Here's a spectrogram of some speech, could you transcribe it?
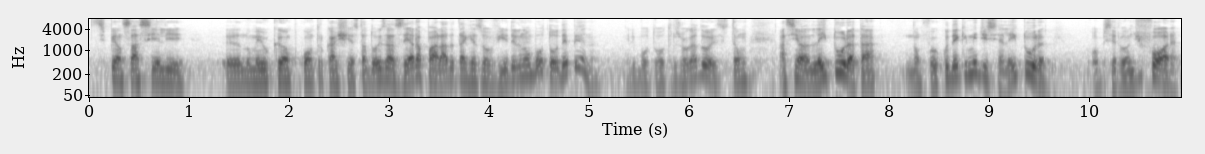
Se pensasse ele uh, no meio campo contra o Caxias, está 2 a 0 a parada está resolvida, ele não botou o Depena. Ele botou outros jogadores. Então, assim, ó, leitura, tá? Não foi o Cudê que me disse, é leitura. Observando de fora.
